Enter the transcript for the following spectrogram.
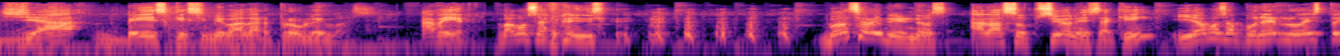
Ya ves que sí me va a dar problemas. A ver, vamos a pensar... Vamos a venirnos a las opciones aquí Y vamos a ponerlo esto,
